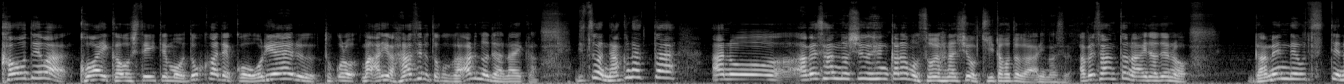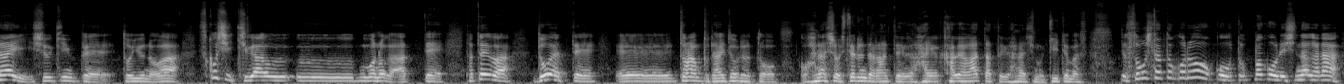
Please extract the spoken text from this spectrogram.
顔では怖い顔をしていても、どこかでこう折り合えるところ、まあ、あるいは話せるところがあるのではないか、実は亡くなったあの安倍さんの周辺からもそういう話を聞いたことがあります。安倍さんとの間での画面で映ってない習近平というのは少し違うものがあって例えばどうやって、えー、トランプ大統領とこう話をしてるんだなんて壁があったという話も聞いてます。でそうしたところをこう突破口にしながら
